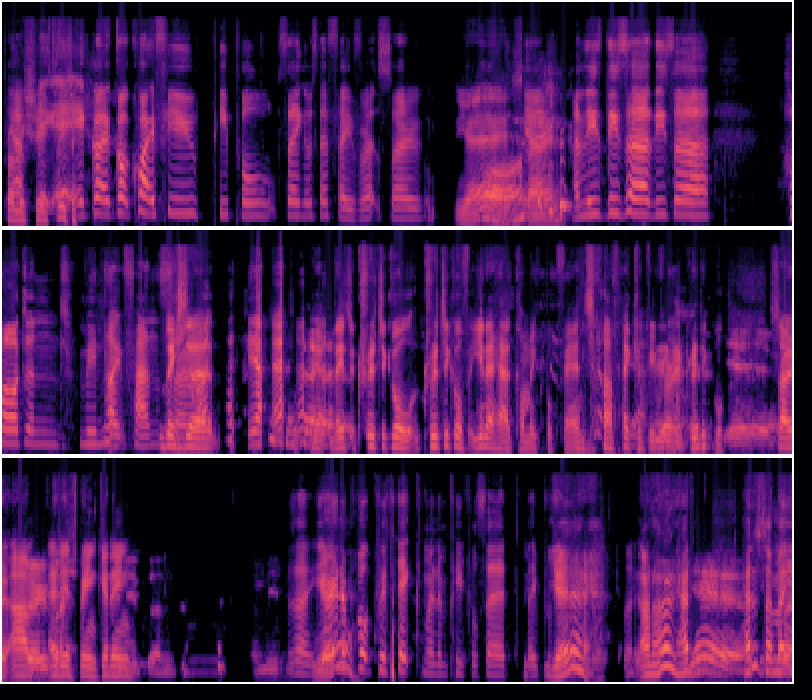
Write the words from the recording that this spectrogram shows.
from Yeah, issue it, three. it- it got it got quite a few people saying it was their favorite. So yeah, Aw. so- yeah, and these these are these are hardened Moon Knight fans. These so I- are- yeah. yeah, these are critical critical. You know how comic book fans are; they can Yeah. be very Yeah. critical. Yeah. So um, Very it has been getting. It is, and amazing. So you're in a book with Hickman, and people said they. Yeah. yours, so- I know. How, yeah. how does that make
